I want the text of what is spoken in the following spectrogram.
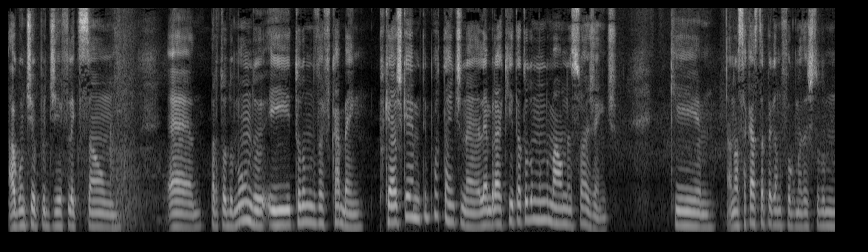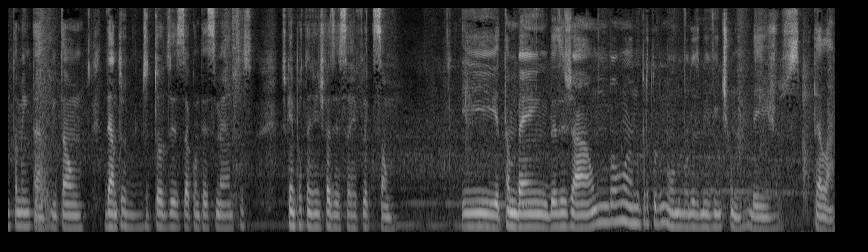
algum tipo de reflexão é, para todo mundo e todo mundo vai ficar bem. Porque acho que é muito importante, né? Lembrar que tá todo mundo mal, não é só a gente que a nossa casa está pegando fogo, mas acho que todo mundo também está. Então, dentro de todos esses acontecimentos, acho que é importante a gente fazer essa reflexão. E também desejar um bom ano para todo mundo, um bom 2021. Beijos. Até lá.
